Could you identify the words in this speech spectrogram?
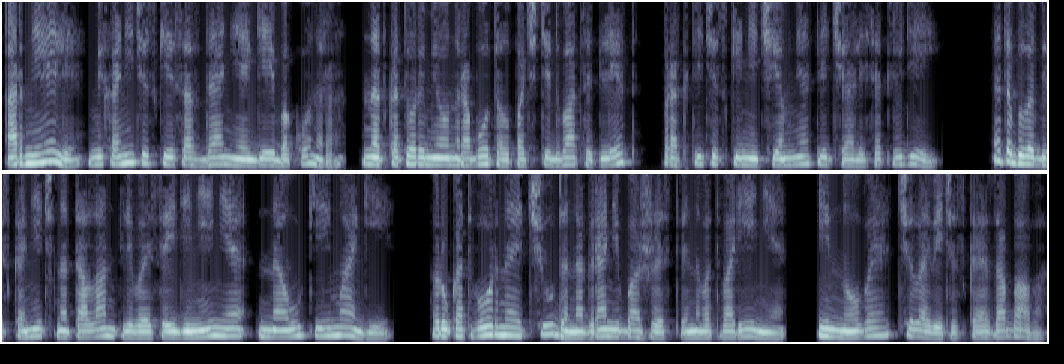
Арниэли, механические создания Гейба Конора, над которыми он работал почти 20 лет, практически ничем не отличались от людей. Это было бесконечно талантливое соединение науки и магии, рукотворное чудо на грани божественного творения и новая человеческая забава.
